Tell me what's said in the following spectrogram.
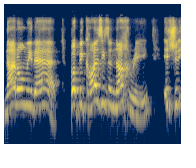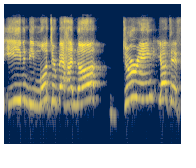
Not only that, but because he's a Nachri, it should even be mutter behana during Yotif.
